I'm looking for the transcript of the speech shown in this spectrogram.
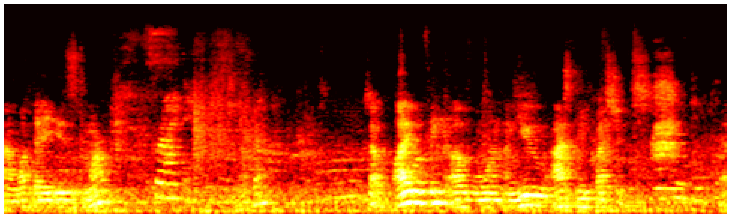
And what day is tomorrow? Friday. So, I will think of one and you ask me questions. Yeah,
